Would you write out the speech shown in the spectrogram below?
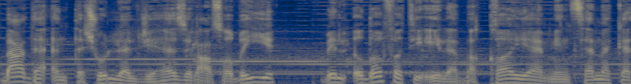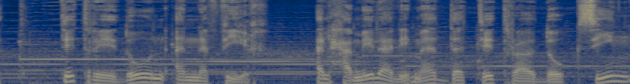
بعد أن تشل الجهاز العصبي بالإضافة إلى بقايا من سمكة تتريدون النفيخ الحاملة لمادة تترادوكسين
